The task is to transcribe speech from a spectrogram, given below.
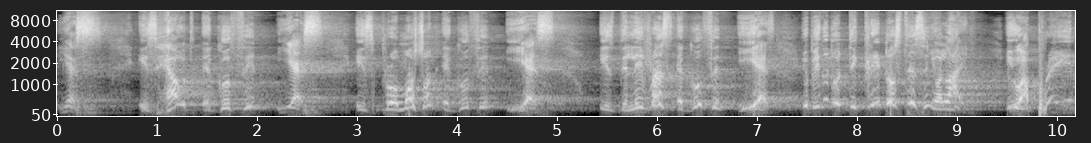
Yes. Is health a good thing? Yes. Is promotion a good thing? Yes. Is deliverance a good thing? Yes. You begin to decree those things in your life. You are praying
